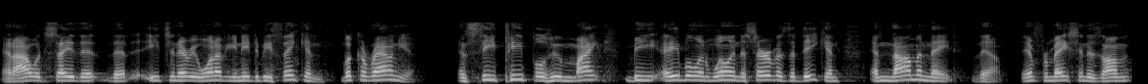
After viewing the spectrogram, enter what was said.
And I would say that, that each and every one of you need to be thinking, look around you and see people who might be able and willing to serve as a deacon and nominate them. The information is on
